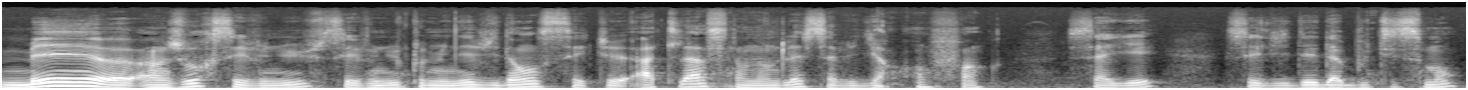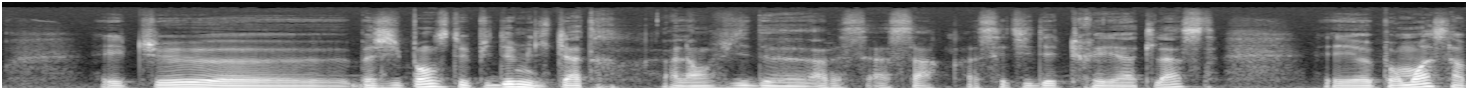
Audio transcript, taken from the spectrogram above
Mais euh, un jour, c'est venu, c'est venu comme une évidence, c'est que Atlas en anglais, ça veut dire enfin. Ça y est, c'est l'idée d'aboutissement et que euh, bah, j'y pense depuis 2004 à l'envie de à, ça, à cette idée de créer Atlas. Et euh, pour moi, ça,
